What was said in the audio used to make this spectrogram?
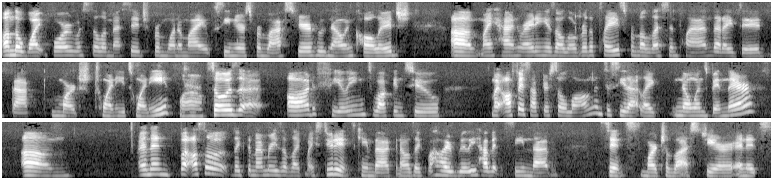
on the whiteboard was still a message from one of my seniors from last year who's now in college. Um, my handwriting is all over the place from a lesson plan that I did back March 2020. wow. So it was a odd feeling to walk into my office after so long and to see that like no one's been there. Um, and then, but also like the memories of like my students came back, and I was like, wow, I really haven't seen them since March of last year, and it's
